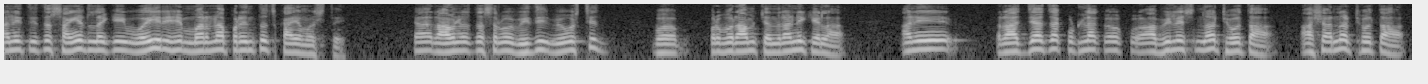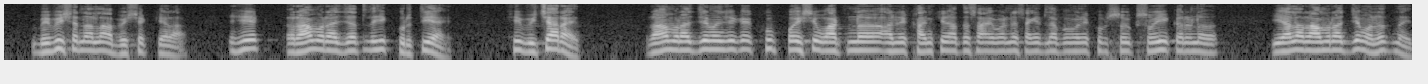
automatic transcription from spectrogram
आणि तिथं सांगितलं की वैर हे मरणापर्यंतच कायम असते. त्या रावणाचा सर्व विधी व्यवस्थित व- प्रभू रामचंद्राने केला. आणि राज्याचा कुठला क- न ठेवता आशा न ठेवता बिभीषणाला अभिषेक केला. हे एक रामराज्यातली ही कृती आहे. ही विचार आहेत. रामराज्य म्हणजे काय? खूप पैसे वाटणं आणि खानखीन आता साहेबांनी सांगितल्याप्रमाणे खूप सो सोयी करणं याला रामराज्य म्हणत नाहीत.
